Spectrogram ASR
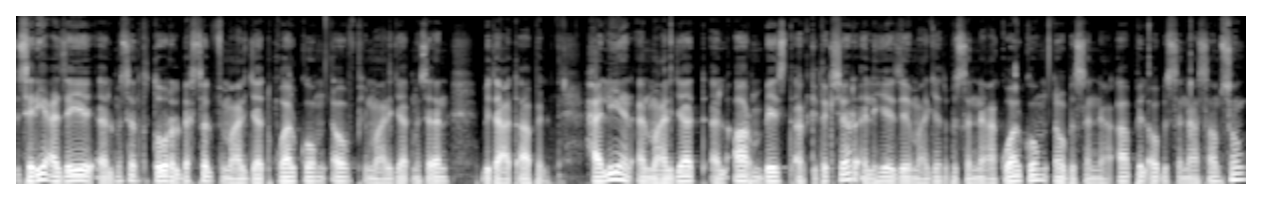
سريعة زي مثلا التطور اللي بيحصل في معالجات كوالكوم أو في المعالجات مثلا بتاعه ابل حاليا المعالجات ال ARM based architecture اللي هي زي معالجات بتصنعها كوالكوم أو بتصنع ابل أو بتصنع سامسونج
